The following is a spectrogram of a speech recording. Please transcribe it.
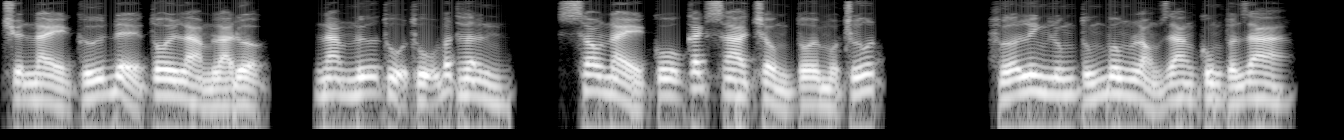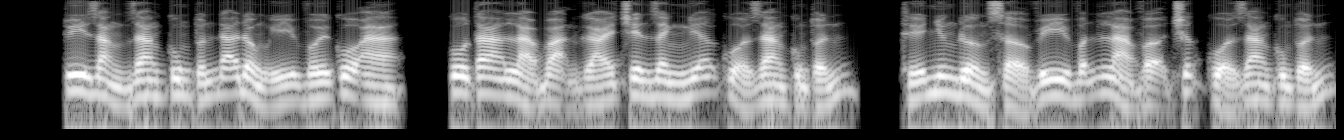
chuyện này cứ để tôi làm là được, nam nữ thụ thụ bất thân, sau này cô cách xa chồng tôi một chút. Hứa linh lúng túng bông lỏng giang cung tuấn ra. Tuy rằng giang cung tuấn đã đồng ý với cô à cô ta là bạn gái trên danh nghĩa của giang cung tuấn, thế nhưng đường sở vi vẫn là vợ trước của giang cung tuấn.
